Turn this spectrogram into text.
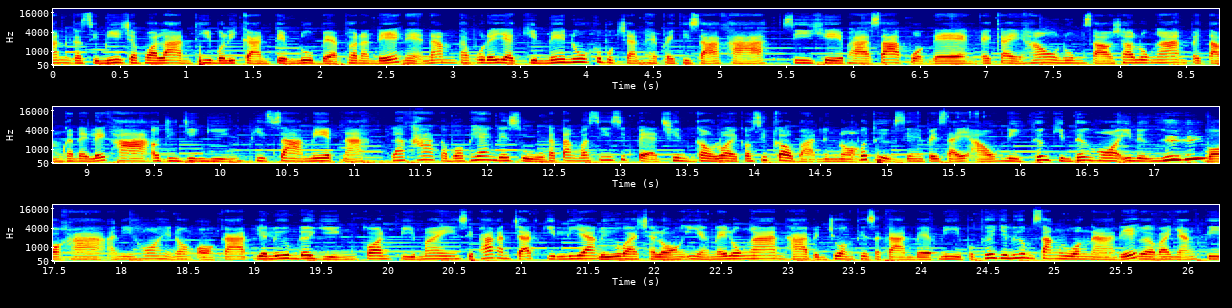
มันก็สิมีเฉพาะร้านที่บริการเต็มรูปแบบเท่านั้นเด้แนะนำถ้าผู้ใดอยากกินเมนูคือพวกฉันให้ไปที่สาขา CK พาซาปวกแดงใกล้ๆเฮาหนุ่มสาวชาวโรงงานไปตำกันได้เลยค่ะเอาจริงๆหญิงพิซซ่าเม็ดนะราคาก็บ่แพงได้สูงกระตังว่า48 ชิ้น999บาทหนึงเนาะบ่ถือสิให้ไปไสเอานี่เทิงกินเทิงฮออีหนึงบอค่ะอันนี้ห่อให้น้องออการดอย่าลืมเด้อหญิงก่อนปีใหม่สิาพากันจัดกินเลี้ยง หรือว่าฉลองอียงในโรงงาน ถ้าเป็นช่วงเทศกาลแบบนี้พวกเธออย่าลืมสั่งลวงนาเด้เพื่อว่ายังติ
